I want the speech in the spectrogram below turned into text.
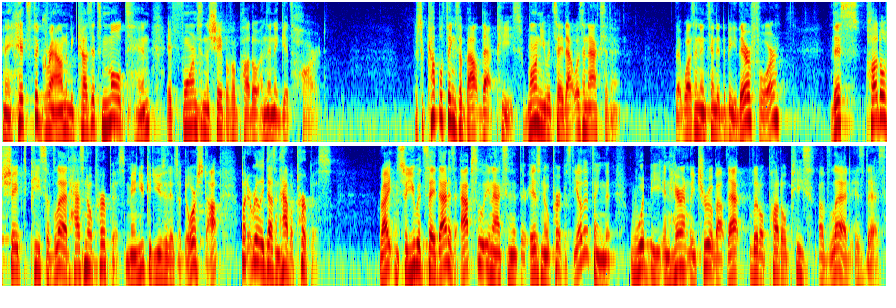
and it hits the ground, and because it's molten, it forms in the shape of a puddle and then it gets hard. There's a couple things about that piece. One, you would say that was an accident, that wasn't intended to be. Therefore, this puddle shaped piece of lead has no purpose. Man, you could use it as a doorstop, but it really doesn't have a purpose right? And so you would say that is absolutely an accident. There is no purpose. The other thing that would be inherently true about that little puddle piece of lead is this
